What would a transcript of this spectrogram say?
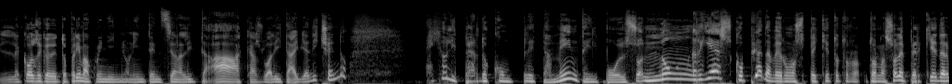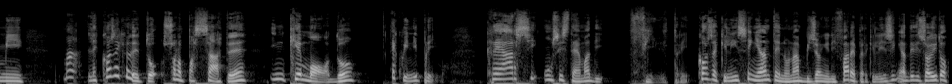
le cose che ho detto prima, quindi non intenzionalità, casualità e via dicendo, e io li perdo completamente il polso. Non riesco più ad avere uno specchietto tor- tornasole per chiedermi: ma le cose che ho detto sono passate? In che modo? E quindi, primo, crearsi un sistema di filtri, cosa che l'insegnante non ha bisogno di fare perché l'insegnante di solito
